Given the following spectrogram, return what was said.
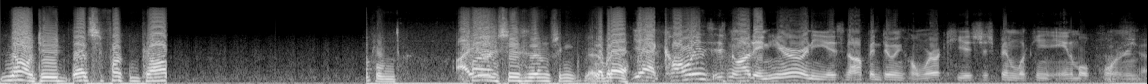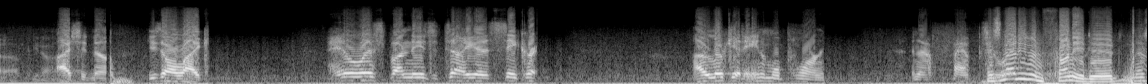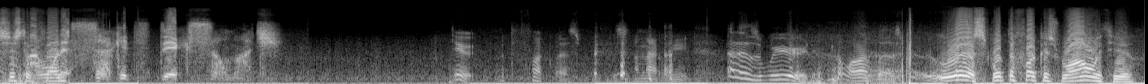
No, dude, that's the fucking problem. I Fine, just, say something- blah, blah. yeah, Collins is not in here and he has not been doing homework. He has just been looking at animal oh, porn. Shut up. You don't. I should know. He's all like, Hey Lisp, I need to tell you a secret. I look at animal porn. And I fap to It's it. not even funny, dude. That's just a I want to suck its dick so much. Dude, what the fuck, Lisp? This- I'm not read. That is weird. Come on, Lisp. Lisp, what the fuck is wrong with you?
